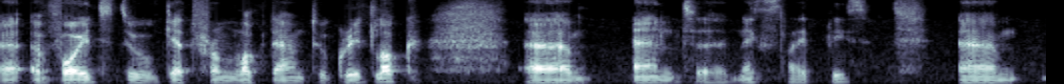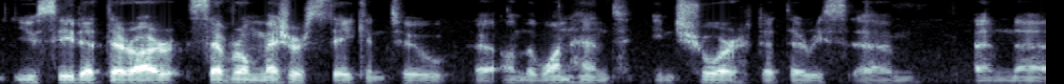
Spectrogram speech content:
uh, avoid to get from lockdown to gridlock. Um, and next slide, please um, you see that there are several measures taken to, uh, on the one hand, ensure that there is um, an uh,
